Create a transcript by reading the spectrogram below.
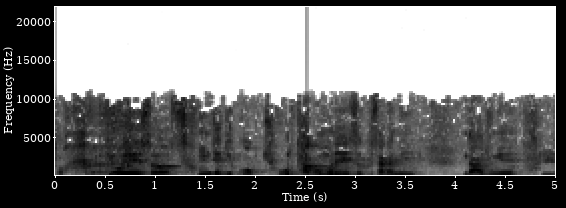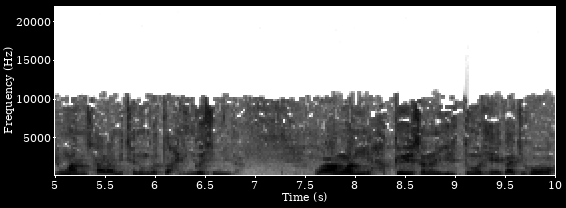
또 학교에서 성적이 꼭 좋다고만 해서 그 사람이 나중에 훌륭한 사람이 되는 것도 아닌 것입니다. 왕왕이 학교에서는 1등을 해가지고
